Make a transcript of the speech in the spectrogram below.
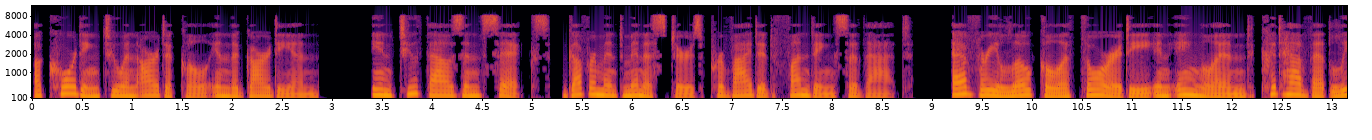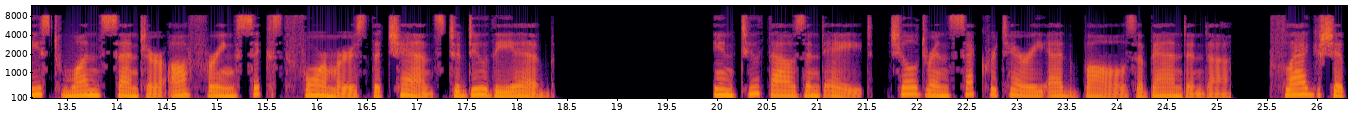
According to an article in The Guardian, in 2006, government ministers provided funding so that Every local authority in England could have at least one centre offering sixth formers the chance to do the IB. In 2008, Children's Secretary Ed Balls abandoned a flagship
